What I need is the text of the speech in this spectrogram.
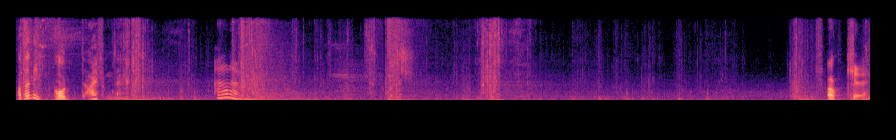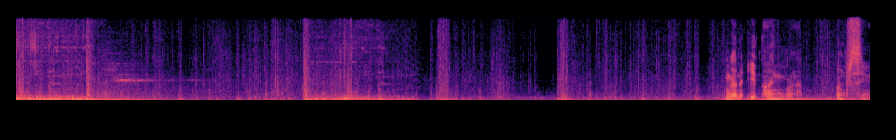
How did he go die from that? I don't know. Okay. I'm gonna eat. I'm gonna lunch soon.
